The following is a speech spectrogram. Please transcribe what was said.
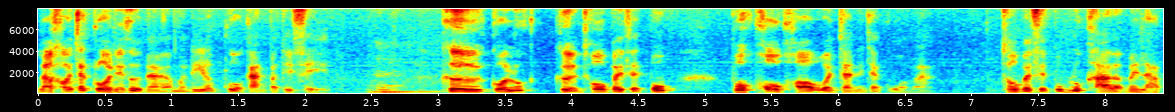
แล้วเขาจะกลัวที่สุดนะบางทีเขากลัวการปฏิเสธ อืมคือกลัวลูกคือโทรไปเสร็จปุ๊บพวกโคคอลวันจันทร์นี่จะกลัวมาก โทรไปเสร็จปุ๊บลูกค้าแบบไม่รับ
